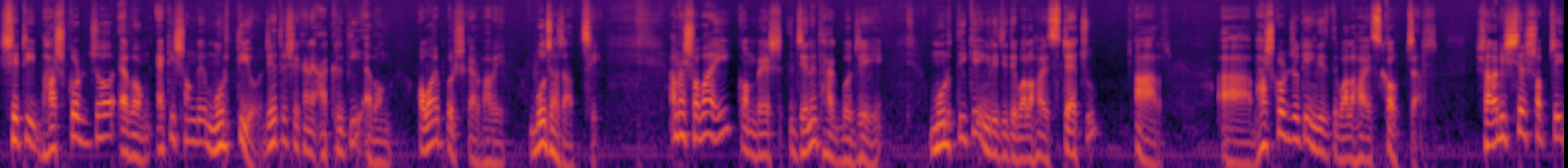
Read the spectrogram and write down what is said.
সেটি ভাস্কর্য এবং একই সঙ্গে মূর্তিও, যেহেতু সেখানে আকৃতি এবং অবয়ব পরিষ্কারভাবে বোঝা যাচ্ছে। আমরা সবাই কম বেশ জেনে থাকব যে মূর্তিকে ইংরেজিতে বলা হয় স্ট্যাচু আর ভাস্কর্যকে ইংরেজিতে বলা হয় স্কাল্পচার। সারা বিশ্বের সবচেয়ে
